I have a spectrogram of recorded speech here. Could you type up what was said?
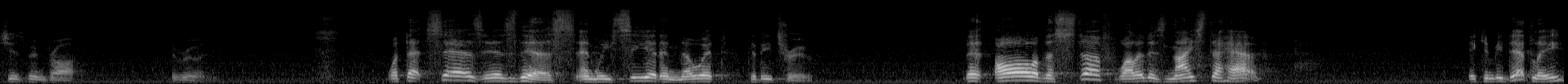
she has been brought to ruin. What that says is this, and we see it and know it to be true that all of the stuff, while it is nice to have, it can be deadly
